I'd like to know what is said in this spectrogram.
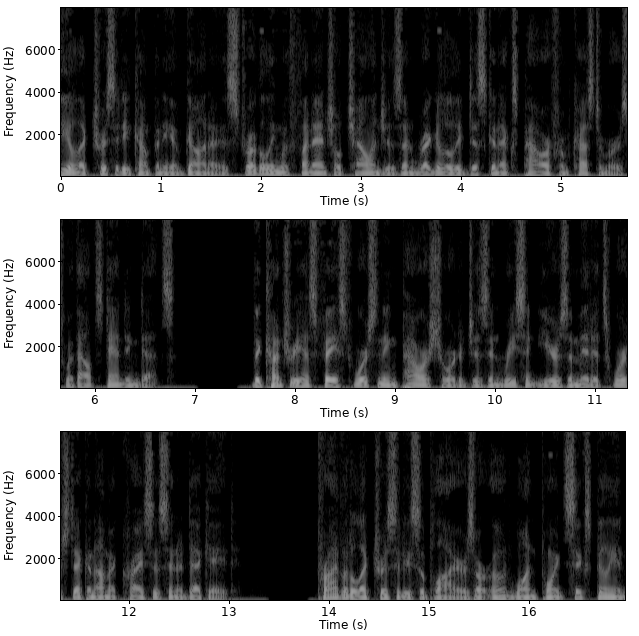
The Electricity Company of Ghana is struggling with financial challenges and regularly disconnects power from customers with outstanding debts. The country has faced worsening power shortages in recent years amid its worst economic crisis in a decade. Private electricity suppliers are owed $1.6 billion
